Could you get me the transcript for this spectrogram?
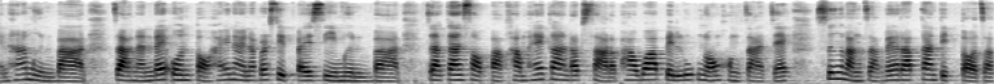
350,000 บาท จากนั้นได้โอนต่อให้นายนภรสิทธิ์ไป 40,000 บาท จากการสอบปากคำให้การรับสารภาพว่าเป็นลูกน้องของจ่าแจ็คซึ่งหลังจากได้รับการติดต่อจาก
